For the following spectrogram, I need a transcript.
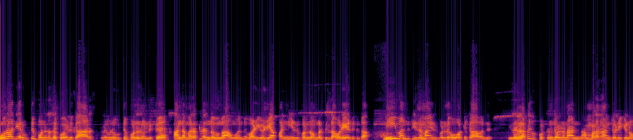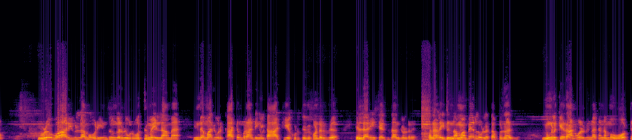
மூதாதியார் விட்டு போனது அந்த கோயிலுக்கா அரசு விட்டு போனது வந்துட்டு அந்த மதத்துல இருந்தவங்க அவங்க வந்து வழி வழியா பண்ணி இது பண்ணோங்கிறதுக்கு தான் ஒரே இதுக்கு தான். நீ நீ வந்துட்டு இது மாதிரி இது பண்ணுறது ஓட்டுக்கா வந்து. இது எல்லாத்துக்கும் குற்றம் சொல்லணும்னா நம்மளை தான் சொல்லிக்கணும். இவ்வளவோ அறிவு இல்லாமல் ஒரு இந்துங்கிறது ஒரு ஒத்துமை இல்லாமல் இந்த மாதிரி ஒரு காட்டுமிராண்டிங்கள்கிட்ட ஆட்சியை கொடுத்து இது பண்ணுறது எல்லாரையும் சேர்த்து தான் சொல்கிறேன் அதனால் இது நம்ம பேரில் உள்ள தப்பு தான் இது. இவங்களுக்கு ஏதானு வருதுனாக்கா நம்ம ஓட்டு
